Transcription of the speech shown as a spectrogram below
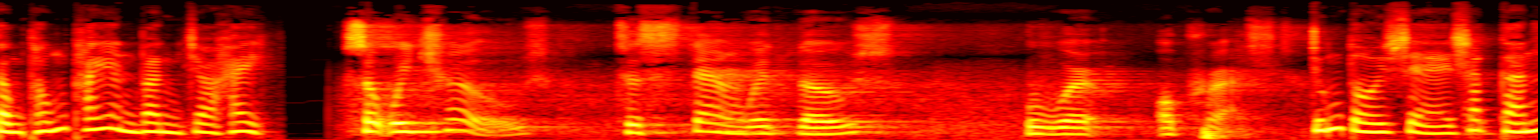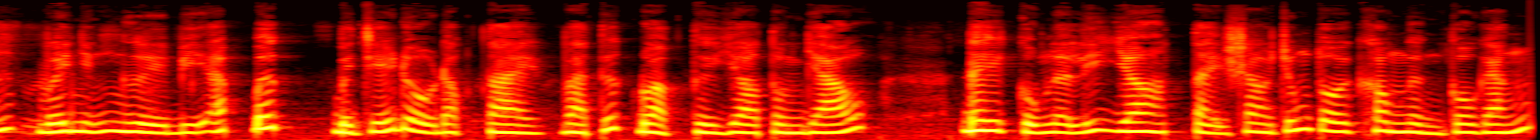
Tổng thống Thái Anh Văn cho hay. So we chose to stand with those who were oppressed. Chúng tôi sẽ sát cánh với những người bị áp bức bởi chế độ độc tài và tước đoạt tự do tôn giáo. Đây cũng là lý do tại sao chúng tôi không ngừng cố gắng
